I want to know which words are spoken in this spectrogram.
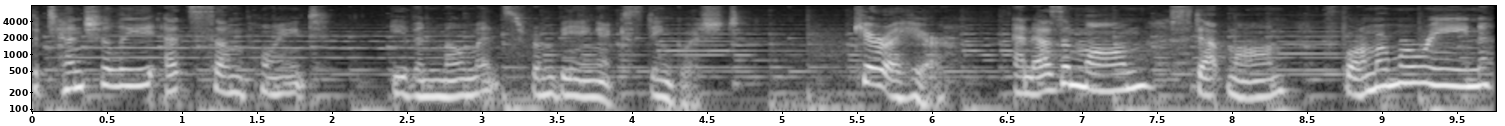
potentially at some point, even moments from being extinguished. Kira here, and as a mom, stepmom, former Marine,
